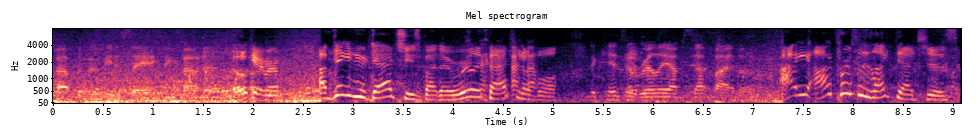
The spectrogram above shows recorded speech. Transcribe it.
about the movie to say anything about it. Okay, man. I'm digging your dad shoes, by the way. Really fashionable. The kids are really upset by them. I, I personally like dad shoes.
